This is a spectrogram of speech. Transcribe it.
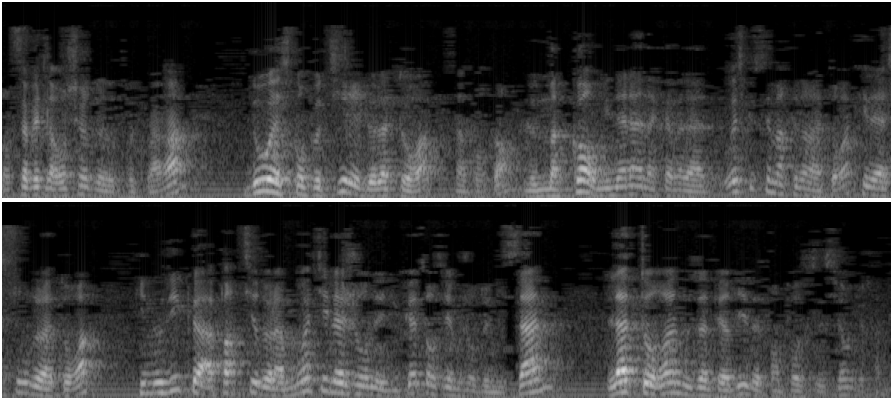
Donc ça va être la recherche de notre Clara. D'où est-ce qu'on peut tirer de la Torah, c'est important, le Makor Minala Nakavalad. Où est-ce que c'est marqué dans la Torah? Quelle est la source de la Torah? Qui nous dit qu'à partir de la moitié de la journée du 14e jour de Nissan, la Torah nous interdit d'être en possession du Hametz.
